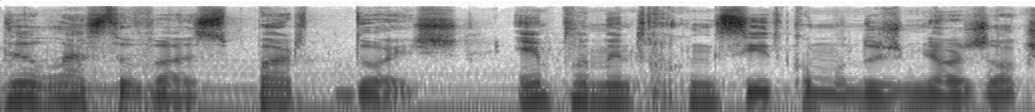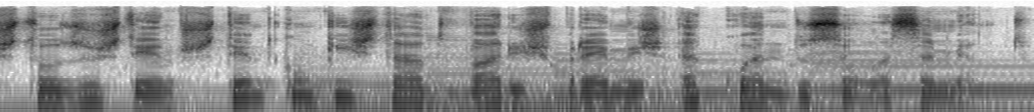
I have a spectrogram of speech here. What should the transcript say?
The Last of Us Parte 2 é amplamente reconhecido como um dos melhores jogos de todos os tempos, tendo conquistado vários prémios a quando do seu lançamento.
